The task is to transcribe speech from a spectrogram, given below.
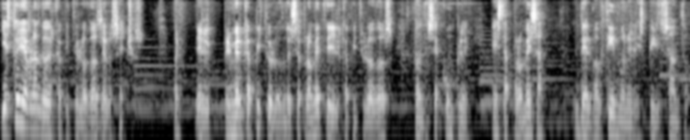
Y estoy hablando del capítulo 2 de los Hechos. Bueno, el primer capítulo donde se promete y el capítulo 2 donde se cumple esta promesa del bautismo en el Espíritu Santo.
